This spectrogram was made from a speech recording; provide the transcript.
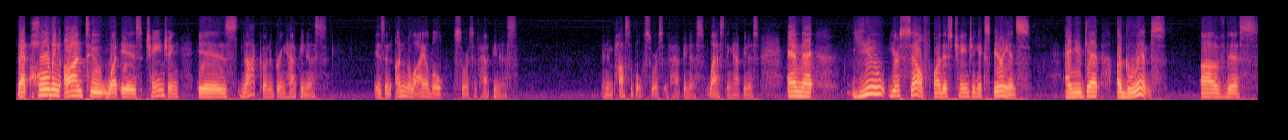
That holding on to what is changing is not going to bring happiness, is an unreliable source of happiness an impossible source of happiness, lasting happiness, and that you yourself are this changing experience, and you get a glimpse of this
